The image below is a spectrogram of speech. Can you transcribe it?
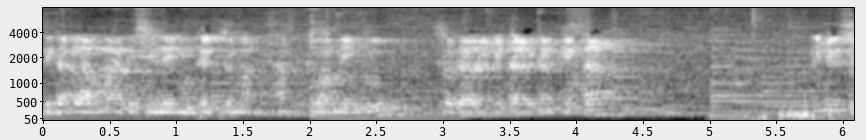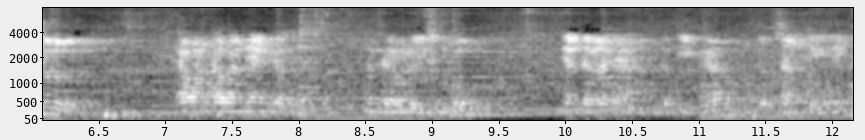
Tidak lama di sini mungkin cuma dua minggu saudara kita rekan kita menyusul kawan-kawan yang mendahului sembuh. Ini adalah yang ketiga untuk saat ini.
